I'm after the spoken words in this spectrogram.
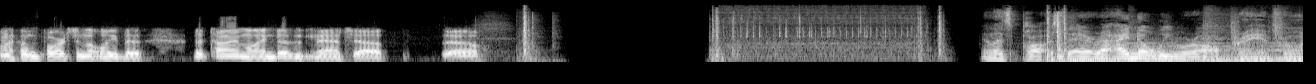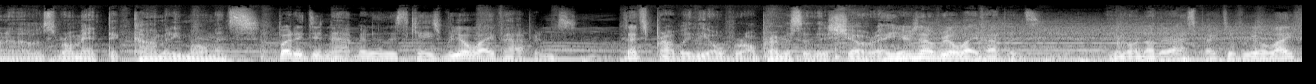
unfortunately, the the timeline doesn't match up. So And let's pause there. I know we were all praying for one of those romantic comedy moments, but it didn't happen in this case. Real life happens. That's probably the overall premise of this show, right? Here's how real life happens. You know another aspect of real life?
